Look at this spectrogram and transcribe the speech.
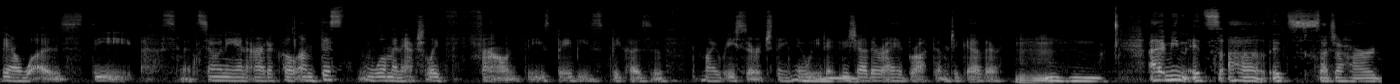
there was the Smithsonian article. Um, this woman actually found these babies because of my research. They knew each- each other. I had brought them together. I mean, it's uh, it's such a hard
